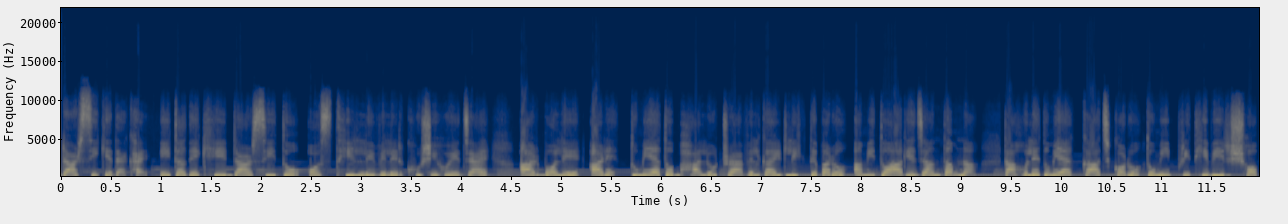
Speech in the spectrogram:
ডার্সিকে দেখায়। এটা দেখে ডার্সি তো অস্থির লেভেল লেভেলের খুশি হয়ে যায় আর বলে, আরে, তুমি এত ভালো ট্রাভেল গাইড লিখতে পারো, আমি তো আগে জানতাম না। তাহলে তুমি এক কাজ করো, তুমি পৃথিবীর সব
